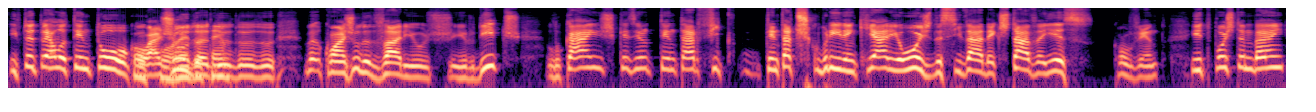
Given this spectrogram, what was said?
E portanto ela tentou, Com com, a ajuda de, de- de- com a ajuda de vários eruditos locais, quer dizer, tentar, fi- tentar descobrir em que área hoje da cidade é que estava esse convento e depois também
